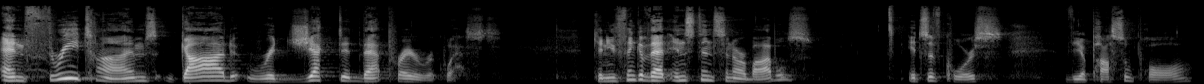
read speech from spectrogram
and three times God rejected that prayer request. Can you think of that instance in our Bibles? It's, of course, the Apostle Paul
